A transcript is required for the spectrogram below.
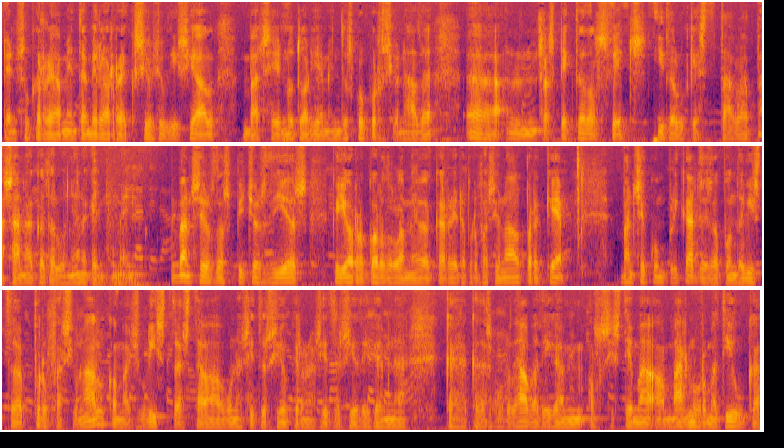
penso que realment també la reacció judicial va ser notòriament desproporcionada eh, respecte dels fets i del que estava passant a Catalunya en aquell moment. Van ser els dos pitjors dies que jo recordo la meva carrera professional perquè van ser complicats des del punt de vista professional, com a jurista estava en una situació que era una situació, diguem-ne, que, que desbordava, diguem, el sistema, el marc normatiu que,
